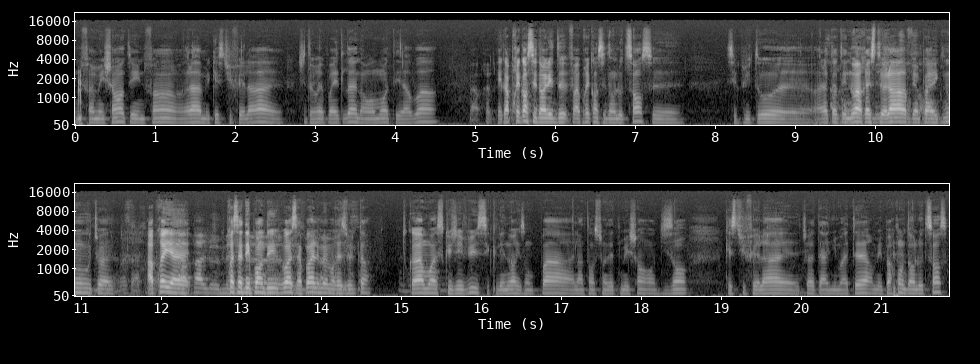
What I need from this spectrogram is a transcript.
Une fin méchante et une fin, voilà, mais qu'est-ce que tu fais là Tu devrais pas être là, normalement tu es là-bas. Bah, après, Et qu'après quand c'est dans les deux, après quand c'est dans l'autre sens, c'est plutôt, euh, voilà, toi t'es noir, reste là, viens pas avec nous, tu vois. Après, il y a- après ça dépend des, ouais, ça n'a pas le même résultat. En tout cas, moi, ce que j'ai vu, c'est que les noirs, ils n'ont pas l'intention d'être méchants en disant qu'est-ce que tu fais là, euh, tu vois, t'es animateur. Mais par contre, dans l'autre sens,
